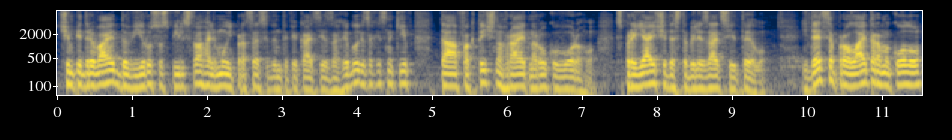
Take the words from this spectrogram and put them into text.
чим підривають довіру суспільства, гальмують процес ідентифікації загиблих захисників та фактично грають на руку ворогу, сприяючи дестабілізації тилу. Йдеться про лайтера Миколу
